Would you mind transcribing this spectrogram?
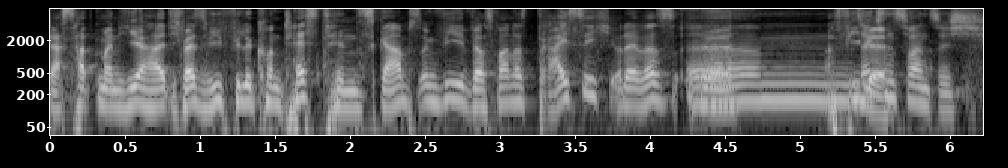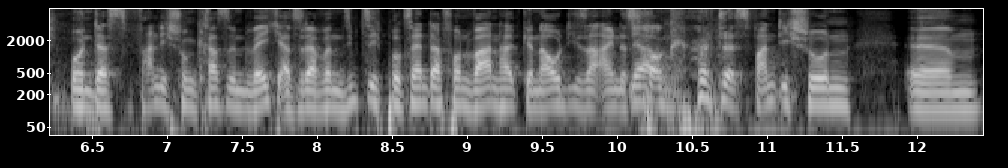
das hat man hier halt, ich weiß nicht, wie viele Contestants gab es irgendwie, was waren das, 30 oder was? Ähm, Ah, viele. 26. Und das fand ich schon krass in welch, also da waren 70% davon waren halt genau dieser eine Ja. Song. Und das fand ich schon ähm,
